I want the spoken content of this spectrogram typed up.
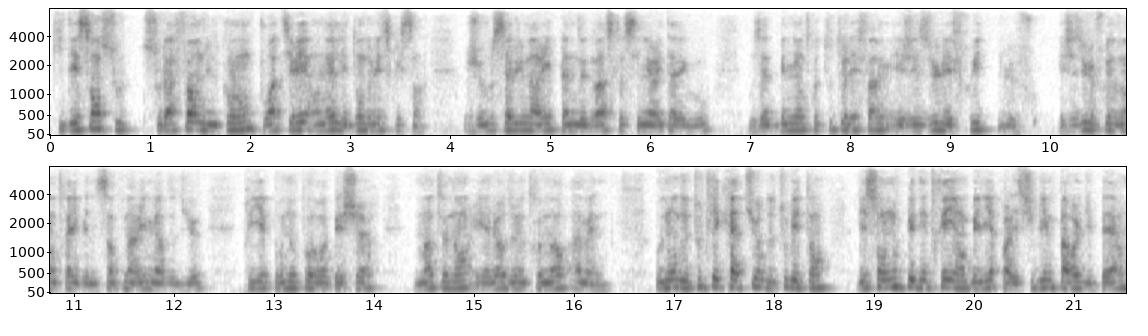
qui descend sous, sous la forme d'une colombe pour attirer en elles les dons de l'Esprit Saint. Je vous salue Marie, pleine de grâce, le Seigneur est avec vous. Vous êtes bénie entre toutes les femmes, et Jésus, le, fruit de vos entrailles, béni. Sainte Marie, Mère de Dieu, priez pour nous pauvres pécheurs, maintenant et à l'heure de notre mort. Amen. Au nom de toutes les créatures de tous les temps, laissons-nous pénétrer et embellir par les sublimes paroles du Père.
